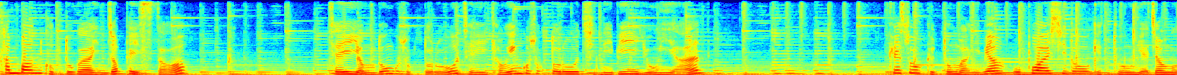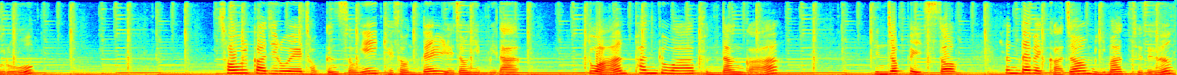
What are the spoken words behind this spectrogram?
3번 국도가 인접해 있어 제2영동고속도로, 제2경인고속도로 진입이 용이한 쾌속 교통망이며 오포RC도 개통 예정으로 서울까지로의 접근성이 개선될 예정입니다. 또한 판교와 분당과 인접해 있어 현대백화점, 이마트 등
